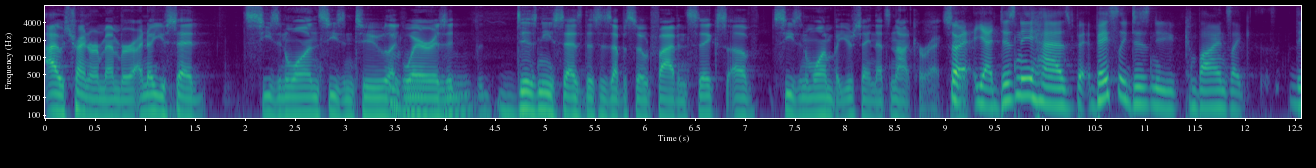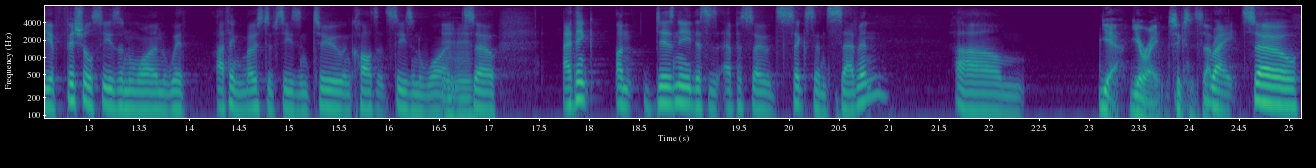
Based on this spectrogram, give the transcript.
I was trying to remember, I know you said season one, season two. Like, where is it? Disney says this is episode five and six of season one, but you're saying that's not correct. So right? yeah, Disney has basically Disney combines like the official season one with I think most of season two and calls it season one. Mm-hmm. So I think on Disney this is episode six and seven. Um, yeah, you're right. Six and seven. right. So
